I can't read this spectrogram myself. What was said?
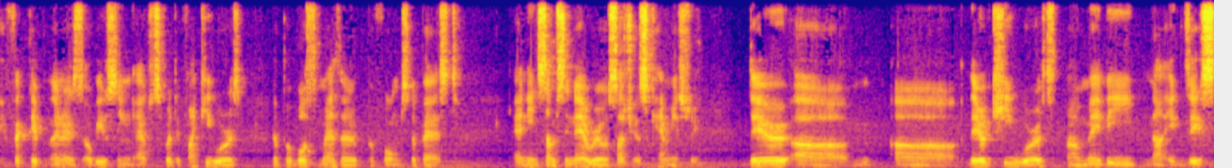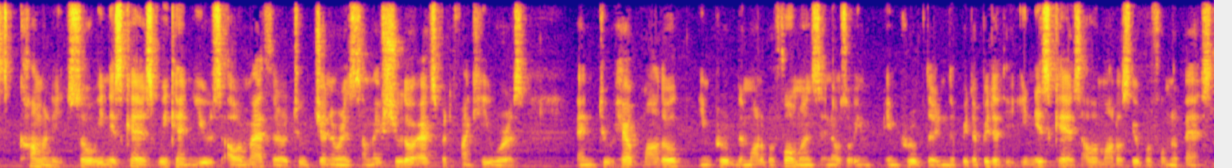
effective analysis of using expert-defined keywords. The proposed method performs the best. And in some scenarios, such as chemistry, their uh, uh, their keywords uh, maybe not exist commonly. So in this case, we can use our method to generate some pseudo expert-defined keywords and to help model improve the model performance and also Im improve the interpretability. In this case, our model still perform the best.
